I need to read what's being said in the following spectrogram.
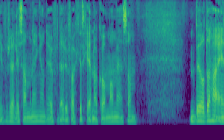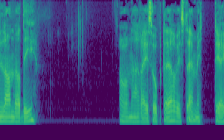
i forskjellige sammenhenger. Det er jo fordi du faktisk har noe å komme med som burde ha en eller annen verdi. Og når jeg reiser opp der, hvis det er midt i ei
